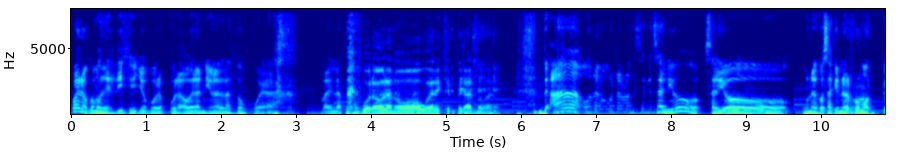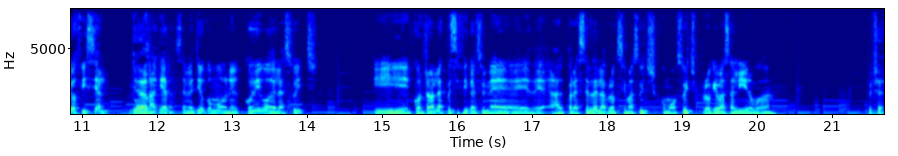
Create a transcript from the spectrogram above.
Bueno, como les dije yo, por, por ahora ni una de las dos juegas vale la pena. Por ahora no, weón, hay que esperar nomás. Ah, otra, otra noticia que salió. Salió una cosa que no es rumor, que es oficial. Un ¿Ya? hacker se metió como en el código de la Switch y encontraron las especificaciones, eh, de- al parecer, de la próxima Switch, como Switch Pro que va a salir, weón. Escucha.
